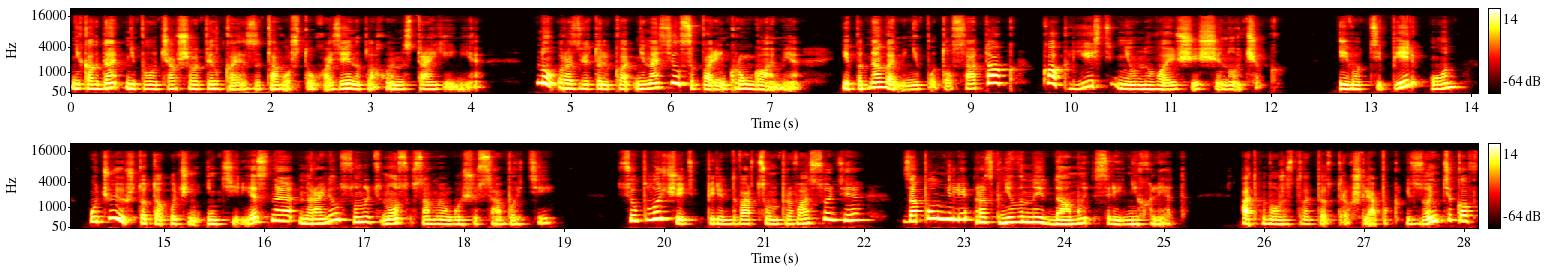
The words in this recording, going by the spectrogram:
никогда не получавшего пинка из-за того, что у хозяина плохое настроение. Ну, разве только не носился парень кругами и под ногами не путался, а так, как есть неунывающий щеночек. И вот теперь он, учуяв что-то очень интересное, норовил сунуть нос в самую гущу событий. Всю площадь перед Дворцом правосудия заполнили разгневанные дамы средних лет. От множества пестрых шляпок и зонтиков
